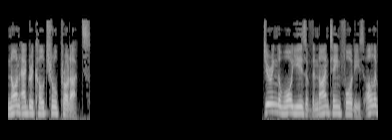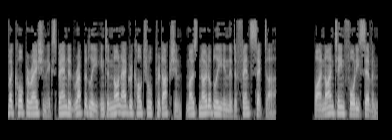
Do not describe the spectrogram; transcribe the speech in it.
Non-agricultural products During the war years of the 1940s Oliver Corporation expanded rapidly into non-agricultural production, most notably in the defense sector. By 1947,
